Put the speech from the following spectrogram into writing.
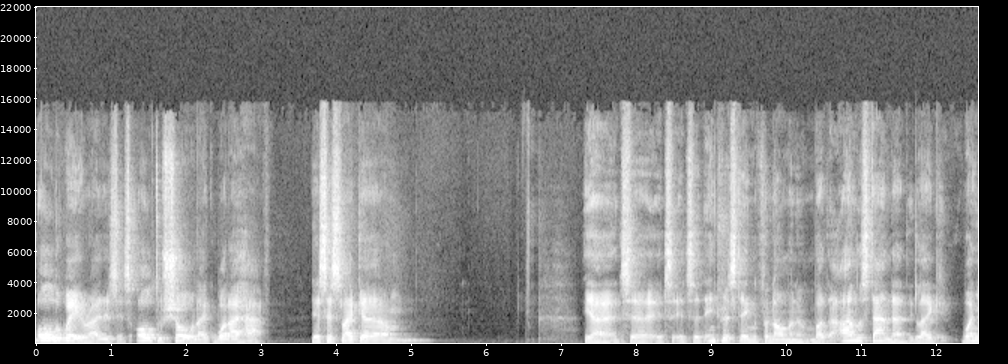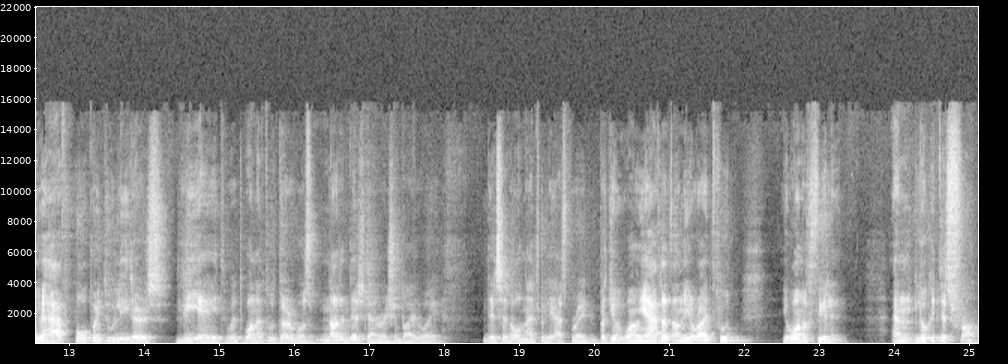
all the way, right? It's it's all to show like what I have. This is like um yeah, it's a, it's it's an interesting phenomenon. But I understand that like when you have 4.2 liters V8 with one or two turbos, not in this generation, by the way, this is all naturally aspirated. But you, when you have that under your right foot, you want to feel it. And look at this front.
